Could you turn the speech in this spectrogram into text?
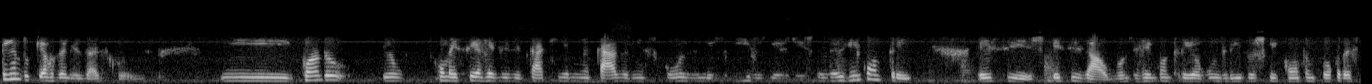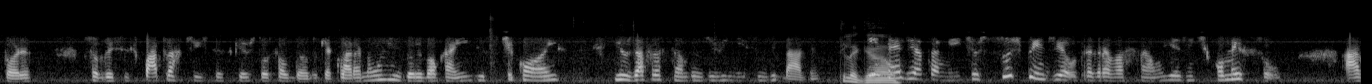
tendo que organizar as coisas. E quando eu comecei a revisitar aqui a minha casa, minhas coisas, meus livros, meus discos, eu reencontrei esses, esses álbuns, reencontrei alguns livros que contam um pouco da história sobre esses quatro artistas que eu estou saudando, que é Clara Nunes, Dorival Caymmi, os Ticões e os Afro-Sambas de Vinícius e Baden. Que legal. Imediatamente eu suspendi a outra gravação e a gente começou a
